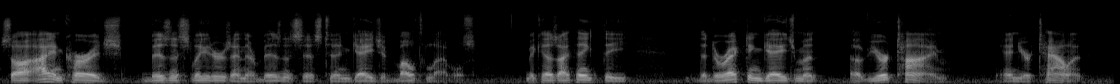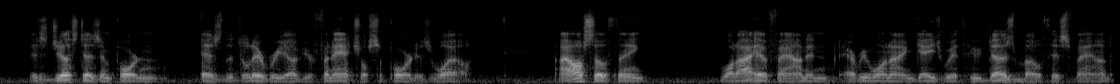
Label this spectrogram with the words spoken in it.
So I encourage business leaders and their businesses to engage at both levels because I think the, the direct engagement of your time and your talent is just as important as the delivery of your financial support as well. I also think what I have found, and everyone I engage with who does both has found,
